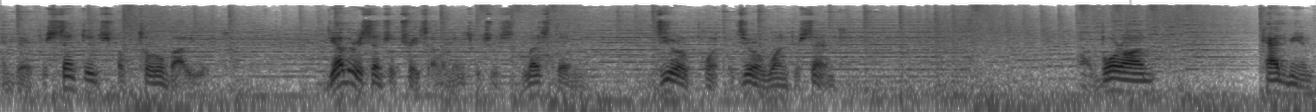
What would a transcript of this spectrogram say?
and their percentage of total body weight. The other essential trace elements, which is less than 0.01%, are uh, boron, cadmium,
